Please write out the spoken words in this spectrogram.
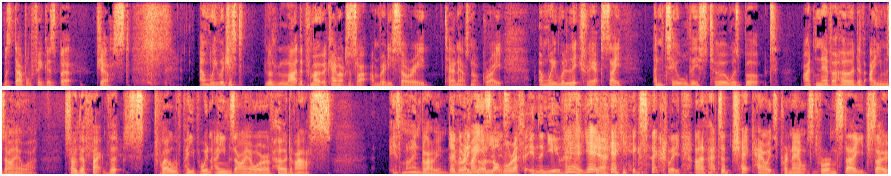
was double figures, but just. And we were just like, the promoter came up to us like, I'm really sorry, turnout's not great. And we were literally had to say, until this tour was booked, I'd never heard of Ames, Iowa. So the fact that 12 people in Ames, Iowa have heard of us is mind blowing. they've already put a lot more effort in than you Yeah, had. yeah, yeah, yeah, exactly. I've had to check how it's pronounced for on stage. So,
